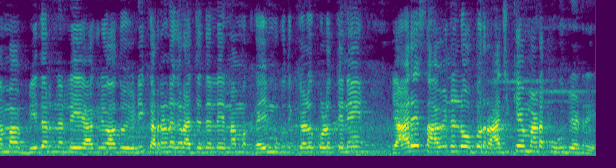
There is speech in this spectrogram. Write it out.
ನಮ್ಮ ಬೀದರ್ನಲ್ಲಿ ಆಗಲಿ, ಅದು ಇಡೀ ಕರ್ನಾಟಕ ರಾಜ್ಯದಲ್ಲಿ ನಮ್ಮ ಕೈ ಮುಗಿದು ಕೇಳಿಕೊಳ್ಳುತ್ತೇನೆ ಯಾರೇ ಸಾವಿನಲ್ಲೂ ಒಬ್ಬರು ರಾಜಕೀಯ ಮಾಡಕ್ಕೆ ಹೋಗಬೇಡ್ರಿ.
